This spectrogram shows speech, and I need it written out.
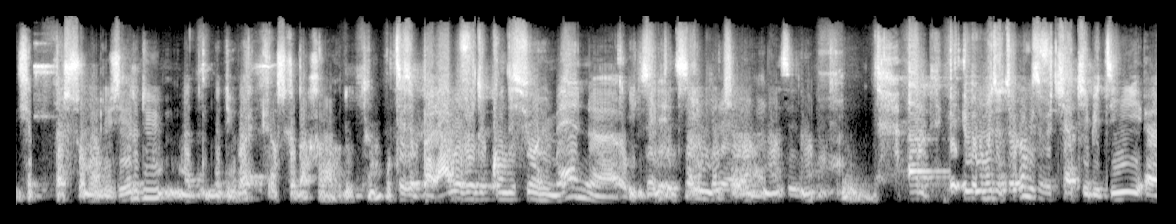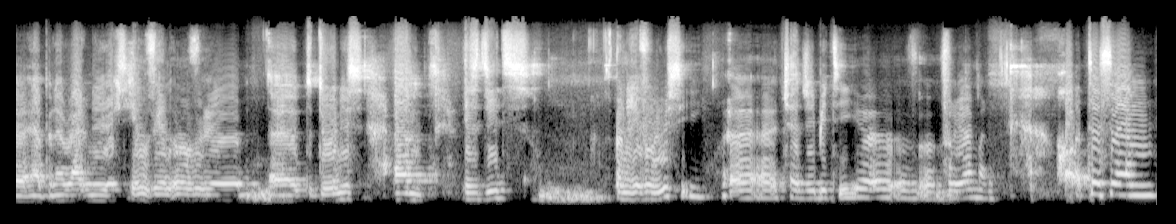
Je personaliseert u met, met uw werk als je dat graag doet. Hè. Het is een parabel voor de condition humaine. Uh, ik denk het wel een beetje. Ja. Um, we moeten het ook nog eens over ChatGPT uh, hebben, hè, waar nu echt heel veel over uh, te doen is. Um, is dit een revolutie, ChatGPT, voor jou? Goh, het is... Um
